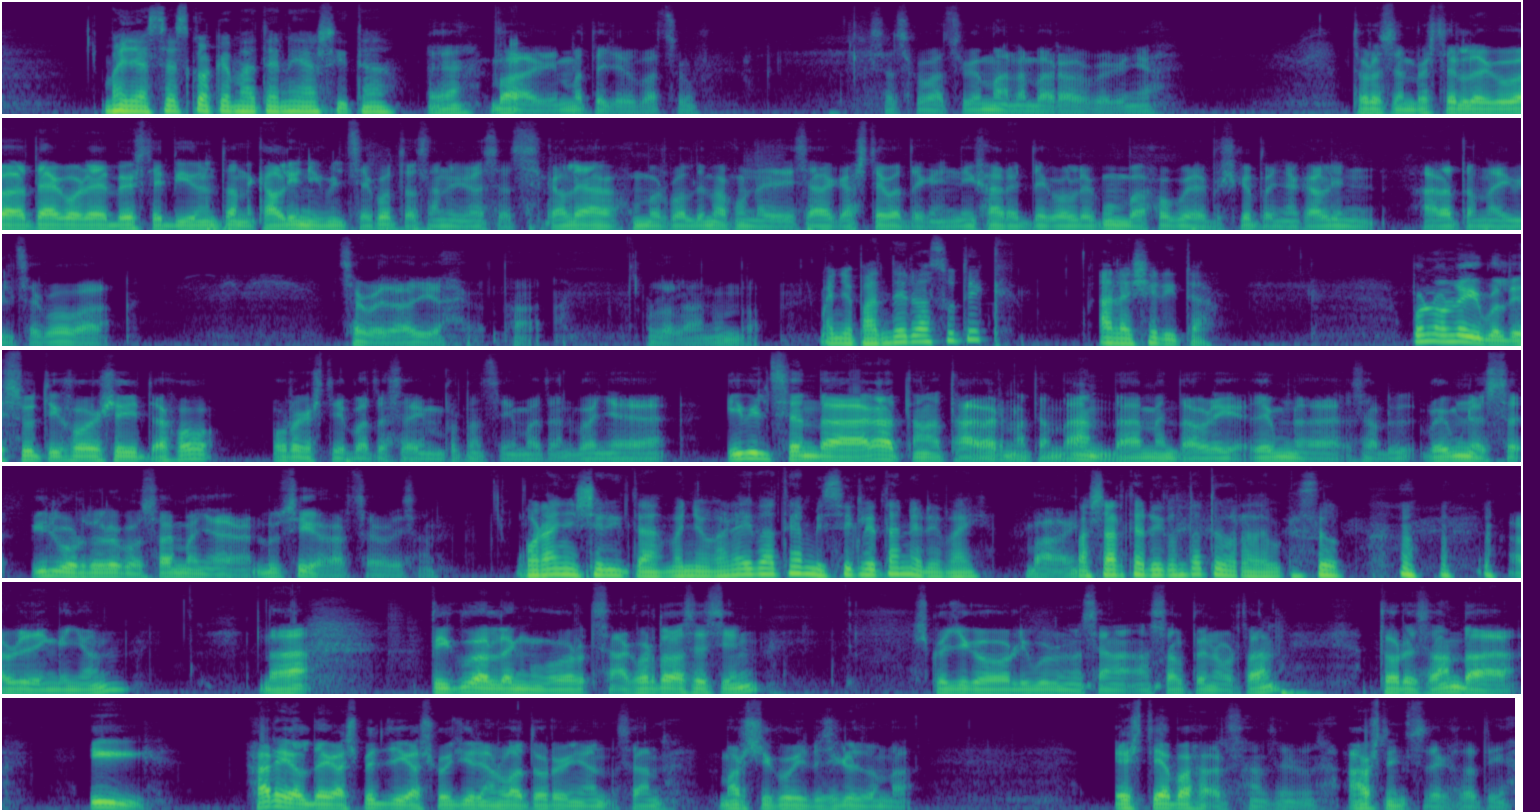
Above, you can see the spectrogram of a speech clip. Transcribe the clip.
Baina zezkoak ematen hasita. Eh? Bai, emate jod batzuk. Zasko batzuk eman barra horko genia. Torrezen beste lego bateak ore beste bi honetan kalin ibiltzeko, eta zan ez ez. Kalea humor balde makun nahi, zara gazte batekin, nik jarreteko lekun, ba, joko epizke, baina kalin aratan nahi ibiltzeko, ba, zego edaria, eta, hola ondo. Baina pandero azutik, ala eserita. Bueno, lehi balde zutik jo eserita jo, horrek bat ez importantzia ematen, baina ibiltzen da aratan eta tabernatan da, da hemen da hori, euna, euna, hilu ordureko zain, baina lutzia gartzea hori izan. Orain eserita, baina garai batean bizikletan ere bai. Bai. Pasarte hori kontatu gorra daukazu. Aurre den ginen. Da, piku lehen akordo bat ezin, eskoitiko liburu zen azalpen hortan, torre zan, da, i, jarri alde gazpetik askoitiren hola torre ginen, zen, marxiko bizikletan da. Estea bajar zan zen, haustintzetek zati.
